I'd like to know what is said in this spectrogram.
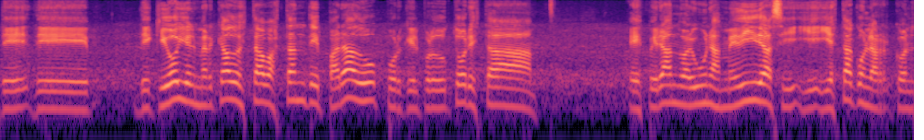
de, que hoy el mercado está bastante parado, porque el productor está esperando algunas medidas y, está con, con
